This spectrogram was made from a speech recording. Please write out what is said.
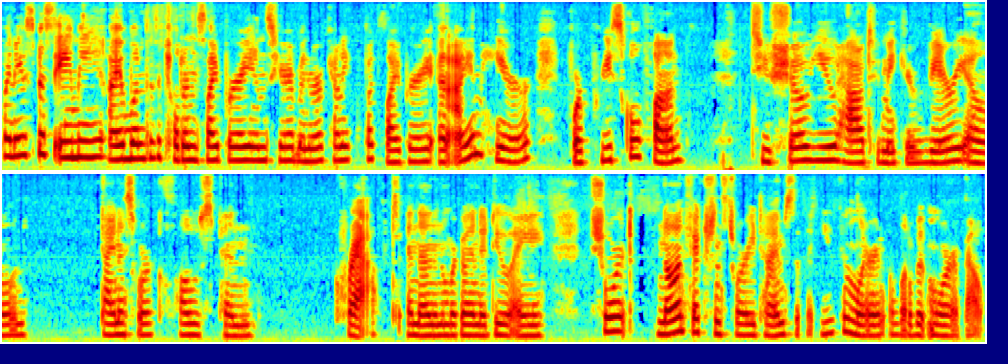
my name is Miss Amy. I am one of the children's librarians here at Monroe County Public Library, and I am here for preschool fun to show you how to make your very own dinosaur clothespin craft. And then we're going to do a short nonfiction story time so that you can learn a little bit more about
